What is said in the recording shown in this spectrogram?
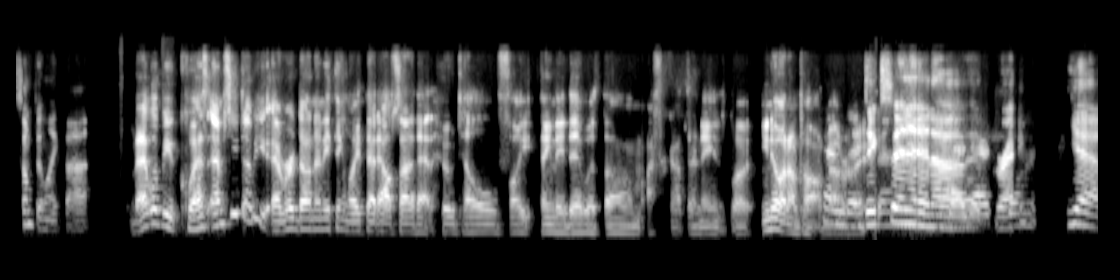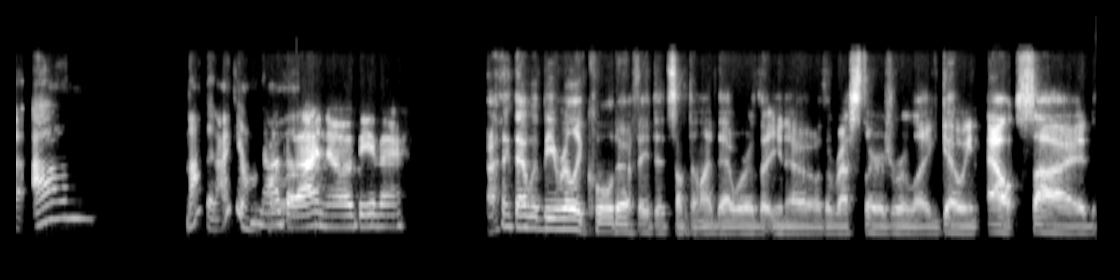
something like that. That would be cool. Has MCW ever done anything like that outside of that hotel fight thing they did with um I forgot their names, but you know what I'm talking Ken about, right? Dixon and uh Greg. Yeah. Um not that I can remember. Not that I know of either. I think that would be really cool though if they did something like that where the you know the wrestlers were like going outside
